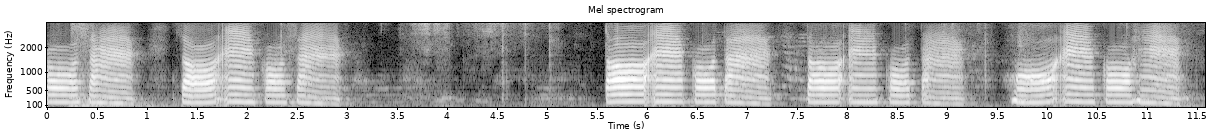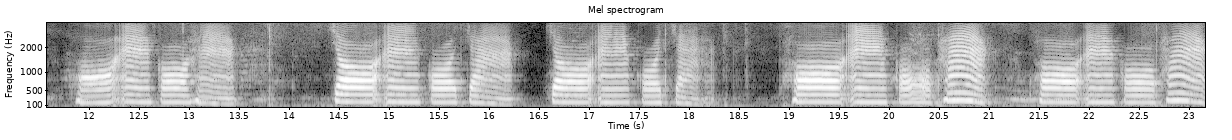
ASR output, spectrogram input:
กอสากสออากอสากตออากอตากตออากอตากหออากอหากหออากอหากจออากอจาก จออากอจาก พออากอภาค พออากอภาค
